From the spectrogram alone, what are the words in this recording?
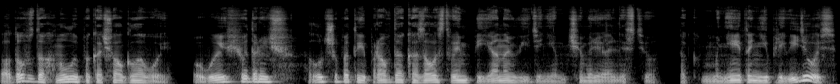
Ладов вздохнул и покачал головой. «Увы, Федорович, лучше бы это и правда оказалось твоим пьяным видением, чем реальностью. Так мне это не привиделось?»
